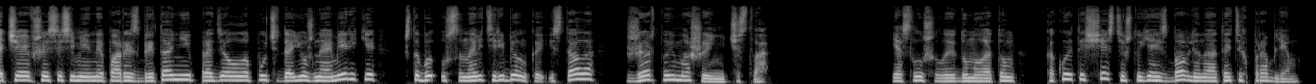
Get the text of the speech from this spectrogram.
Отчаявшаяся семейная пара из Британии проделала путь до Южной Америки, чтобы установить ребенка, и стала жертвой мошенничества. Я слушала и думала о том, какое это счастье, что я избавлена от этих проблем.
